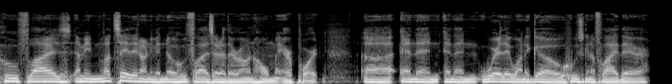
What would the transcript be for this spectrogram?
who flies. I mean, let's say they don't even know who flies out of their own home airport, uh, and then and then where they want to go, who's going to fly there.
